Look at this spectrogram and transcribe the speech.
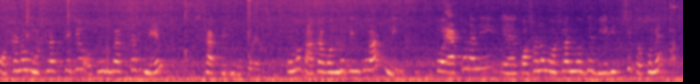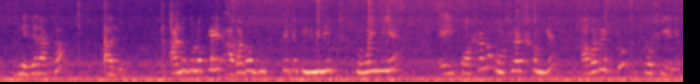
কষানো মশলার থেকে অপূর্ব একটা স্মেল ছাড়তে শুরু করেছে। কোনো কাঁচা গন্ধ কিন্তু আর নেই। তো এখন আমি কষানো মশলার মধ্যে দিয়ে দিচ্ছি প্রথমে ভেজে রাখা আলু। আলুগুলোকে আবারও দু থেকে তিন মিনিট সময় নিয়ে এই কষানো মশলার সঙ্গে আবারও একটু কষিয়ে নেব।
